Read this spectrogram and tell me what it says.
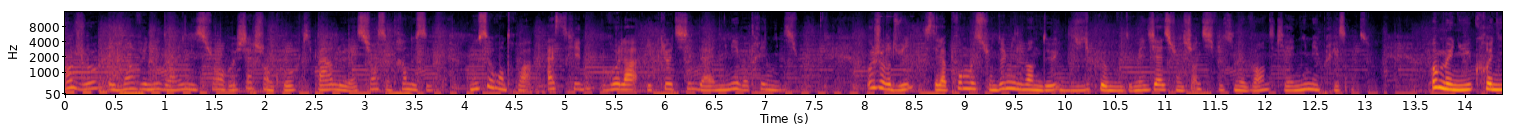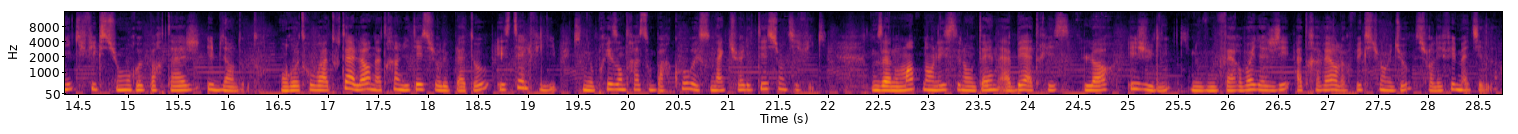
Bonjour et bienvenue dans l'émission Recherche en cours qui parle de la science en train de se faire. Nous serons trois, Astrid, Rola et Clotilde, à animer votre émission. Aujourd'hui, c'est la promotion 2022 du diplôme de médiation scientifique innovante qui anime et présente. Au menu, chronique, fiction, reportage et bien d'autres. On retrouvera tout à l'heure notre invitée sur le plateau, Estelle Philippe, qui nous présentera son parcours et son actualité scientifique. Nous allons maintenant laisser l'antenne à Béatrice, Laure et Julie, qui nous vont faire voyager à travers leur fiction audio sur l'effet Mathilda.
